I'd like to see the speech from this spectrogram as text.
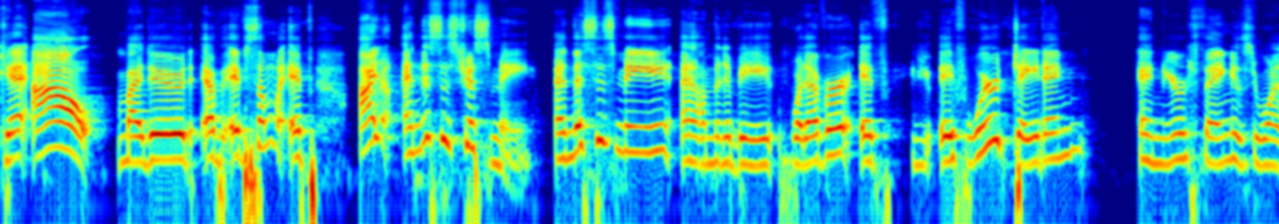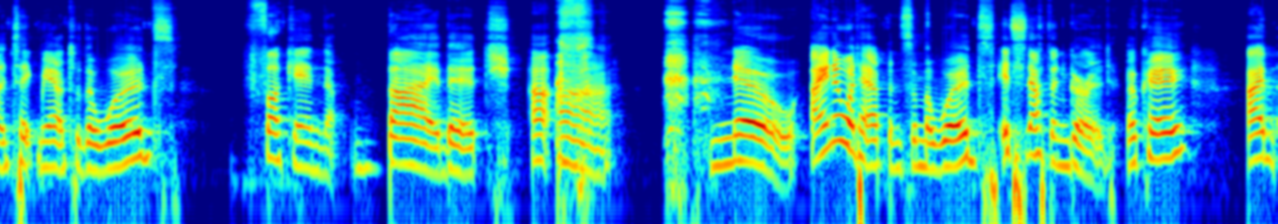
Get out, my dude. If, if someone, if I and this is just me, and this is me, and I'm gonna be whatever. If you- if we're dating and your thing is you want to take me out to the woods, fucking bye, bitch. Uh uh no, I know what happens in the woods. It's nothing good. Okay, I'm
